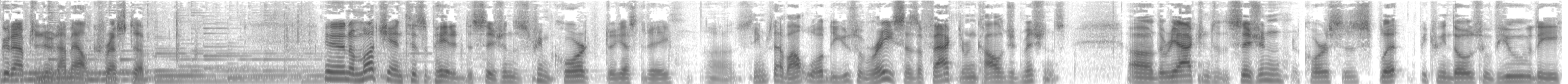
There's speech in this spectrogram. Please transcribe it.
good afternoon. I'm Al Kresta. In a much anticipated decision, the Supreme Court yesterday uh, seems to have outlawed the use of race as a factor in college admissions. Uh, the reaction to the decision, of course, is split between those who view the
